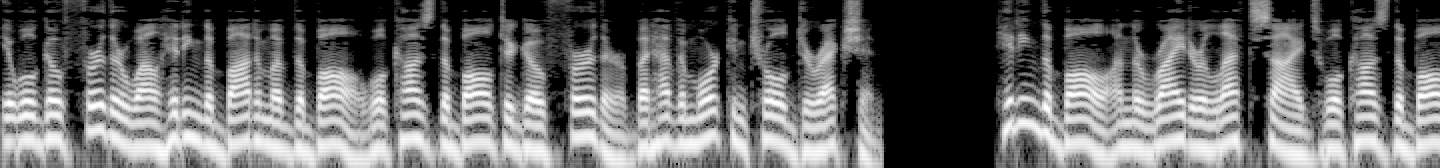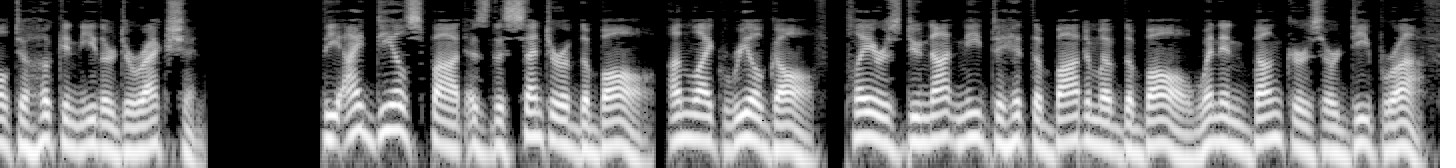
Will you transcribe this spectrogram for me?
it will go further while hitting the bottom of the ball will cause the ball to go further but have a more controlled direction. Hitting the ball on the right or left sides will cause the ball to hook in either direction. The ideal spot is the center of the ball. Unlike real golf, players do not need to hit the bottom of the ball when in bunkers or deep rough.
